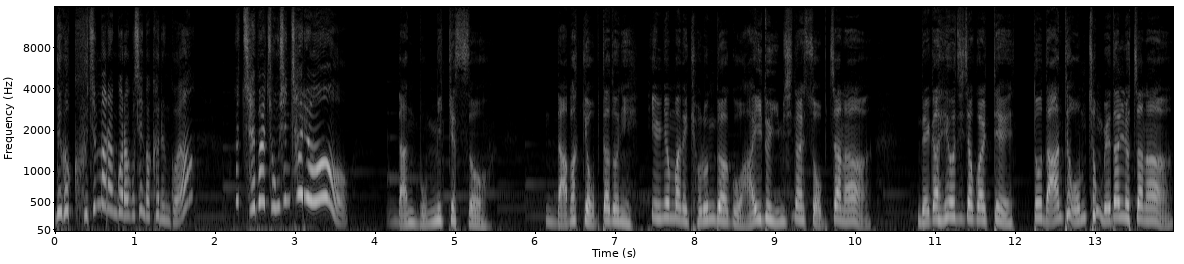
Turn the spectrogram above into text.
내가 거짓말한 거라고 생각하는 거야? 제발 정신 차려! 난 못 믿겠어. 나밖에 없다더니 1년 만에 결혼도 하고 아이도 임신할 수 없잖아. 내가 헤어지자고 할 때 너 나한테 엄청 매달렸잖아.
